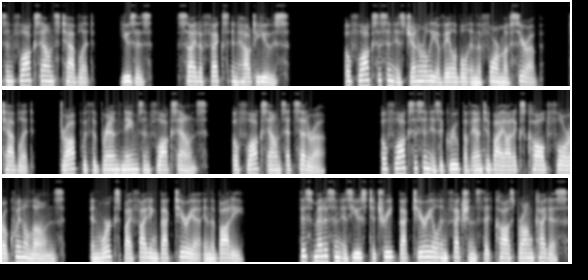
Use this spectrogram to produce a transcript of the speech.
Zenfloxounce tablet, uses, side effects and how to use. Ofloxacin is generally available in the form of syrup, tablet, drop with the brand names Enfloxounce, Ofloxounce etc. Ofloxacin is a group of antibiotics called fluoroquinolones, and works by fighting bacteria in the body. This medicine is used to treat bacterial infections that cause bronchitis,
